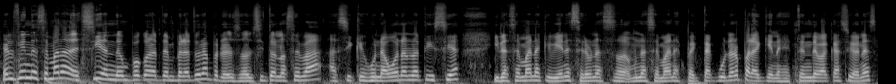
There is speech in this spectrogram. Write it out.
El fin de semana desciende un poco la temperatura temperatura, pero el solcito no se va, así que es una buena noticia. Y la semana que viene será una, una semana espectacular para quienes estén de vacaciones.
